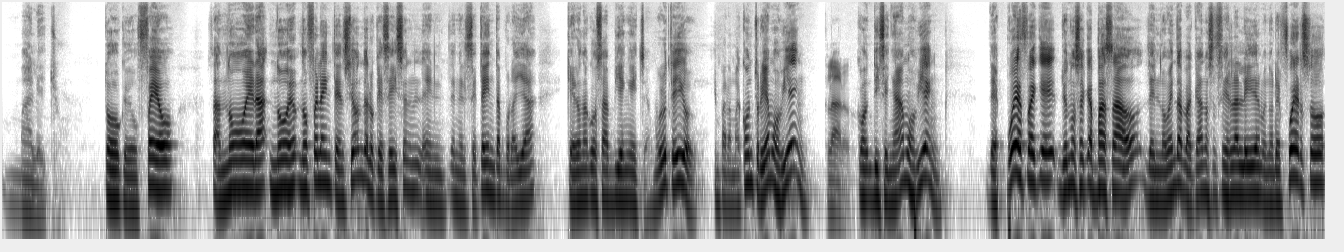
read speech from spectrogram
mal hecho. Todo quedó feo. O sea, no, era, no, no fue la intención de lo que se hizo en, en- en el 70 por allá, que era una cosa bien hecha. Bueno, te digo, en Panamá construíamos bien Claro. con- diseñábamos bien. Después fue que yo no sé qué ha pasado, del 90 para acá, no sé si es la ley del menor esfuerzo,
